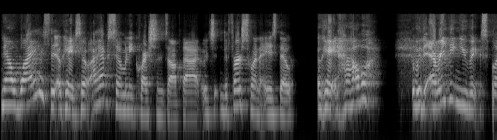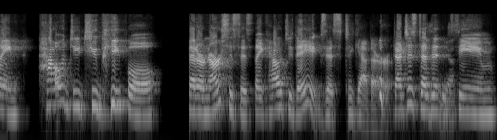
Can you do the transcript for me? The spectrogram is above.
now why is it okay so i have so many questions off that which the first one is though okay how with everything you've explained how do two people that are narcissists, like how do they exist together? that just doesn't yeah. seem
